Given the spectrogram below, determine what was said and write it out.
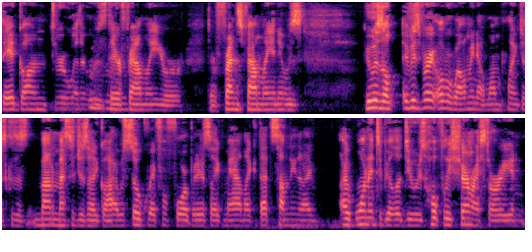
they had gone through, whether it was mm-hmm. their family or their friend's family. And it was it was a it was very overwhelming at one point just because the amount of messages I got. I was so grateful for, but it's like, man, like that's something that I I wanted to be able to do is hopefully share my story and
